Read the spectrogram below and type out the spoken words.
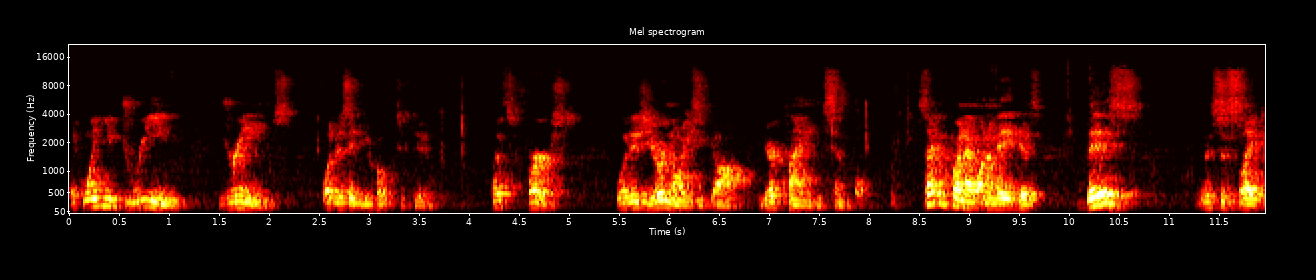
Like when you dream dreams, what is it you hope to do? That's first. What is your noisy gong, your clanging cymbal? Second point I want to make is this, this is like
